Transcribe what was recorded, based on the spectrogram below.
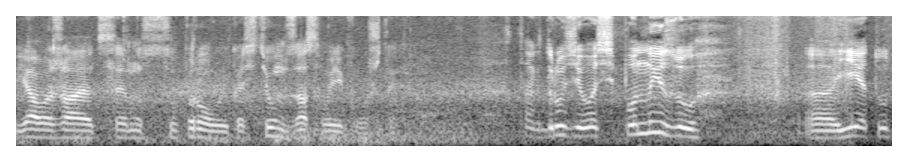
Я вважаю, це ну, суперовий костюм за свої кошти. Так, друзі, ось понизу е, є тут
